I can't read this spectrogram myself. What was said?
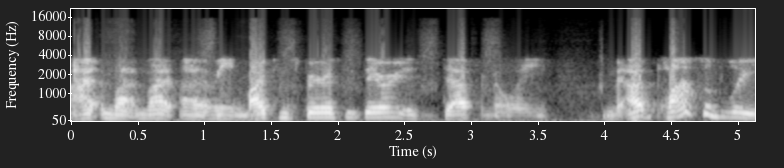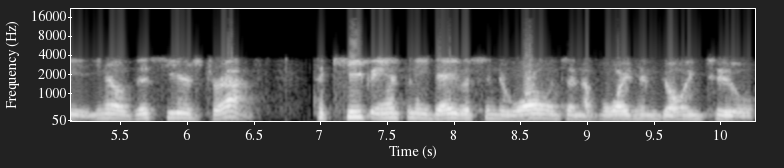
I my, my I mean my conspiracy theory is definitely possibly you know this year's draft to keep Anthony Davis in New Orleans and avoid him going to,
